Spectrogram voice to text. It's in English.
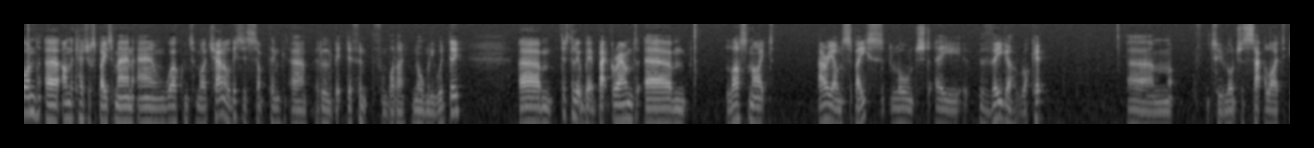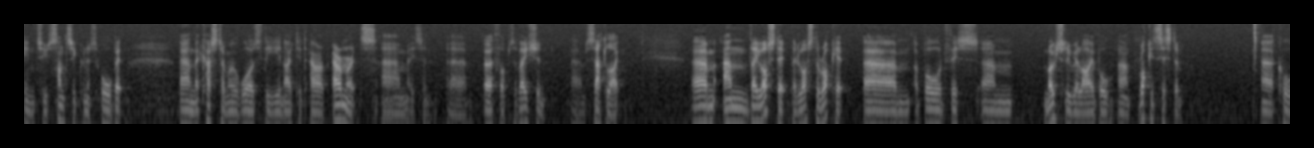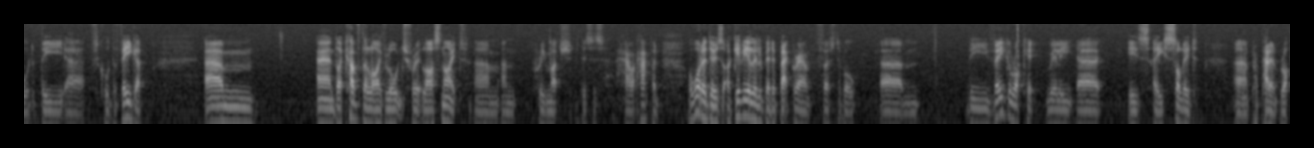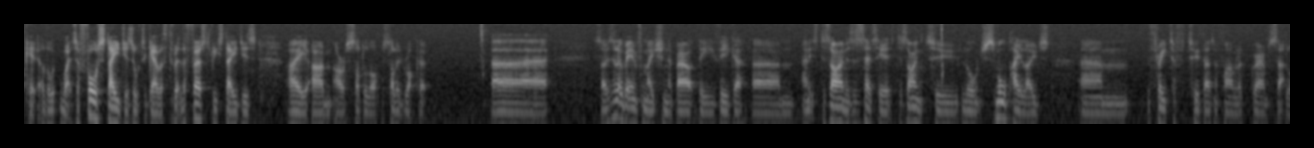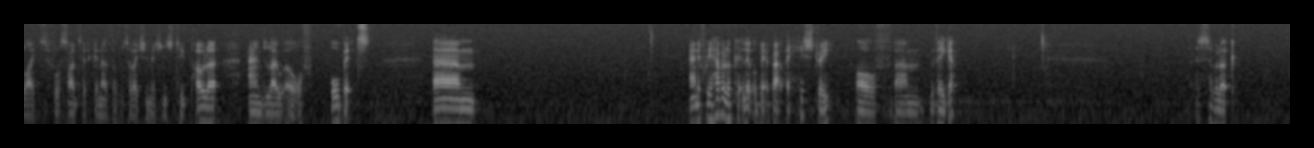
Everyone, uh, I'm the Casual Spaceman and welcome to my channel. This is something um, a little bit different from what I normally would do. Um, just a little bit of background. Um, last night Ariane Space launched a Vega rocket um, to launch a satellite into sun-synchronous orbit and the customer was the United Arab Emirates. Um, it's an uh, Earth observation satellite um, and they lost it. They lost the rocket um, aboard this um, mostly reliable um, rocket system uh, called the uh, called the Vega. Um, and I covered the live launch for it last night, and pretty much this is how it happened. Well, what I do is I'll give you a little bit of background first of all. the Vega rocket really uh, is a solid uh, propellant rocket. Well, it's a four stages altogether. Th the first three stages um, are a solid, solid rocket. Uh, so there's a little bit of information about the Vega, um, and it's designed, as it says here, it's designed to launch small payloads, um, three to 2,500 gram satellites for scientific and Earth observation missions to polar and low Earth orbits. Um, and if we have a look at a little bit about the history of um, Vega, let's have a look.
